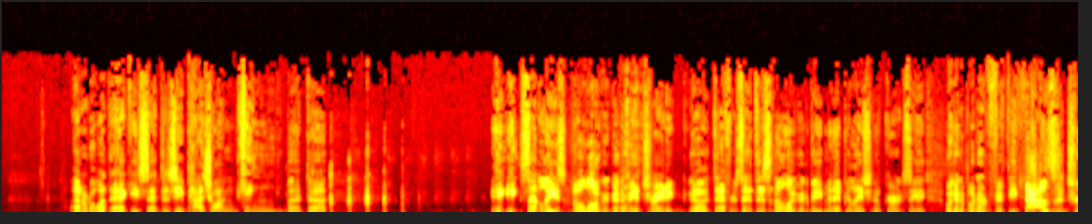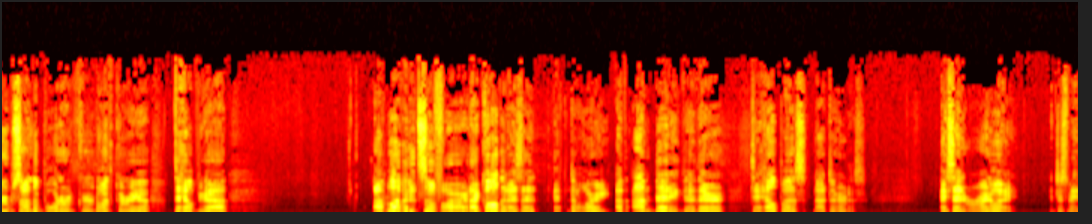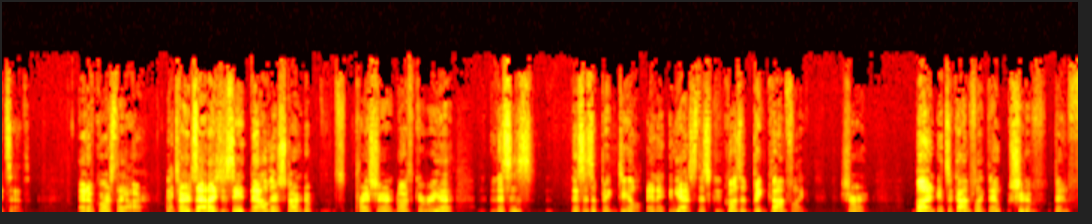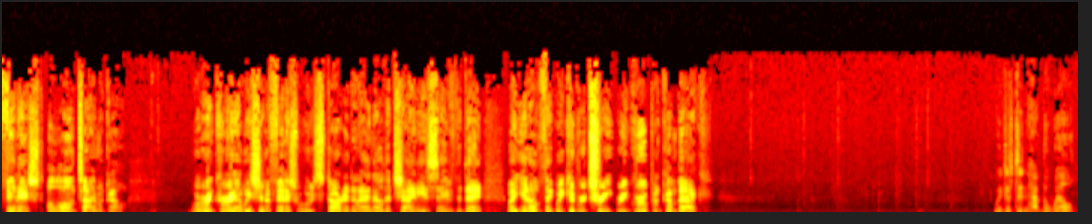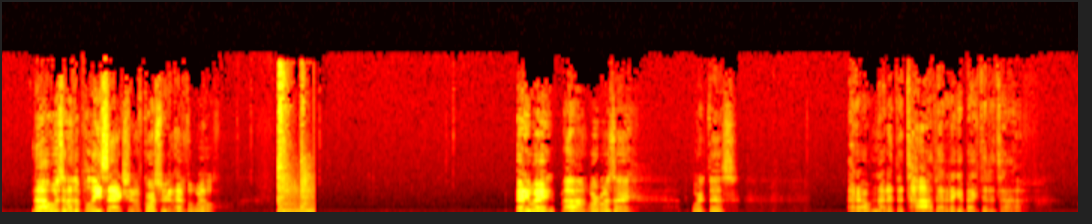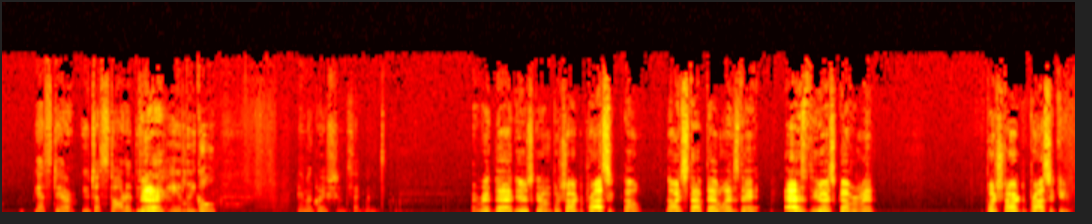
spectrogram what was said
I don't know what the heck he said to Xi Jinping, but uh, he, he suddenly he's no longer going to be a trading uh, deficit. This is no longer going to be manipulation of currency. We're going to put 150,000 troops on the border of North Korea to help you out. I'm loving it so far, and I called it. I said, "Don't worry, I'm betting they're there to help us, not to hurt us." I said it right away. It just made sense, and of course they are. It turns out I should see now. They're starting to pressure North Korea. This is this is a big deal, and, it, and yes, this could cause a big conflict. Sure, but it's a conflict that should have been finished a long time ago. We were in Korea. We should have finished what we started. And I know the Chinese saved the day, but you don't think we could retreat, regroup, and come back? We just didn't have the will. No, it was another police action. Of course, we didn't have the will. Anyway, uh, where was I? With this? I'm not at the top. How did I get back to the top? Yes, dear. You just started the Did I? illegal immigration segment. I read that the U.S. government pushed hard to prosecute. Oh, no, I stopped that Wednesday as the U.S. government pushed hard to prosecute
